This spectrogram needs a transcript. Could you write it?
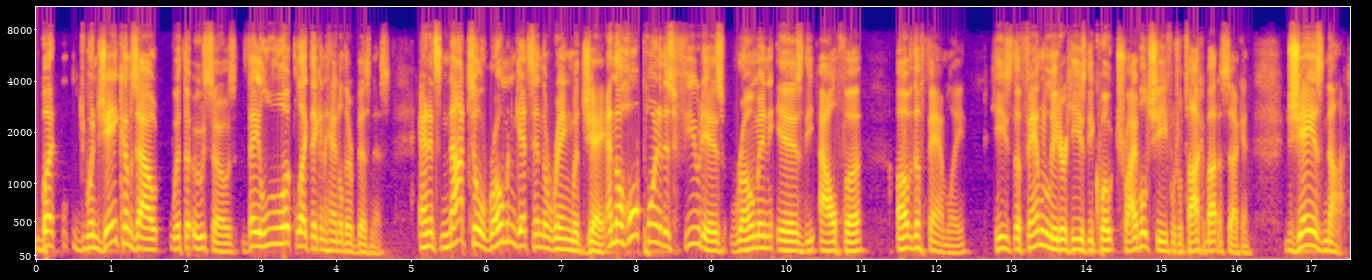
But when Jey comes out with the Usos, they look like they can handle their business. And it's not till Roman gets in the ring with Jey. And the whole point of this feud is Roman is the alpha of the family. He's the family leader. He is the quote tribal chief, which we'll talk about in a second. Jey is not.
